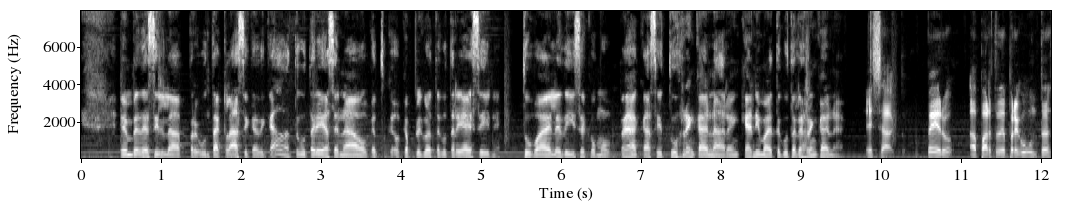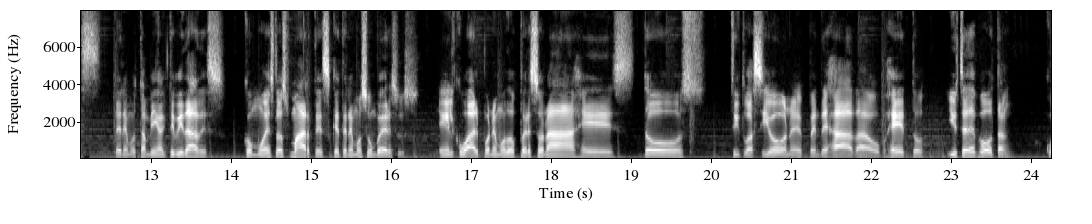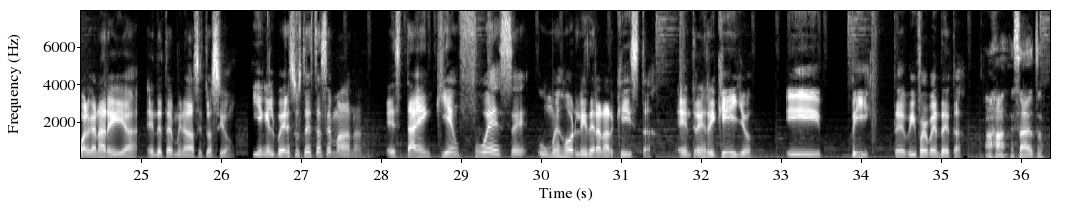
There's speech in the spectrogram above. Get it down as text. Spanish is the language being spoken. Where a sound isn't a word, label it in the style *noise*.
en vez de decir la pregunta clásica de qué ah, te gustaría cenar o qué película te gustaría de cine, tú vas y le dices como, ven acá, si tú reencarnaras, ¿en qué animal te gustaría reencarnar? Exacto. Pero, aparte de preguntas, tenemos también actividades. Como es los martes, que tenemos un versus, en el cual ponemos dos personajes, dos situaciones, pendejadas, objetos, y ustedes votan cuál ganaría en determinada situación. Y en el versus de esta semana está en quién fuese un mejor líder anarquista entre Enriquillo y B, de B for Vendetta. Ajá, exacto.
